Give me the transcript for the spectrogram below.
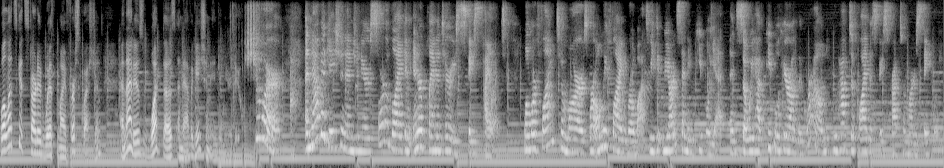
Well, let's get started with my first question, and that is, what does a navigation engineer do? Sure. A navigation engineer is sort of like an interplanetary space pilot. When we're flying to Mars, we're only flying robots. We, we aren't sending people yet. And so we have people here on the ground who have to fly the spacecraft to Mars safely.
